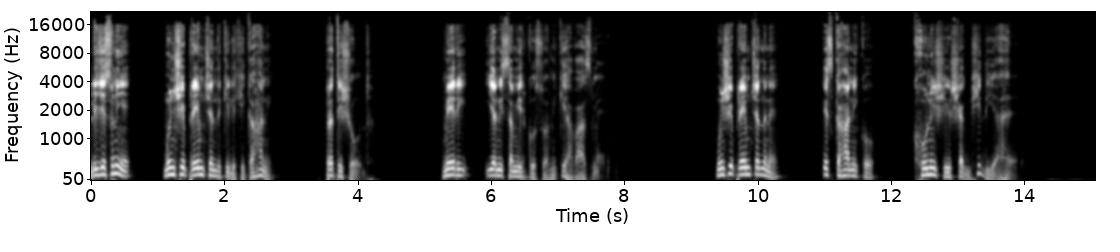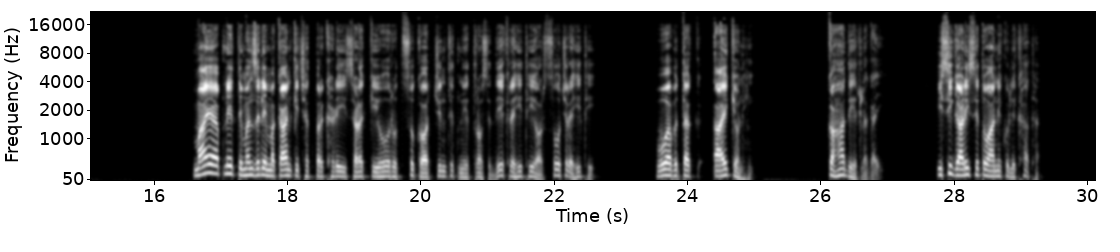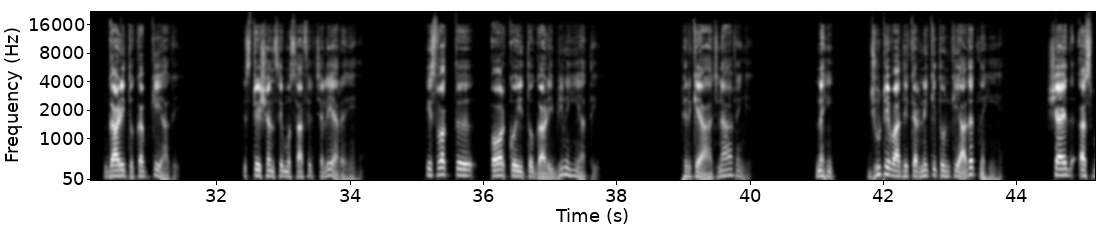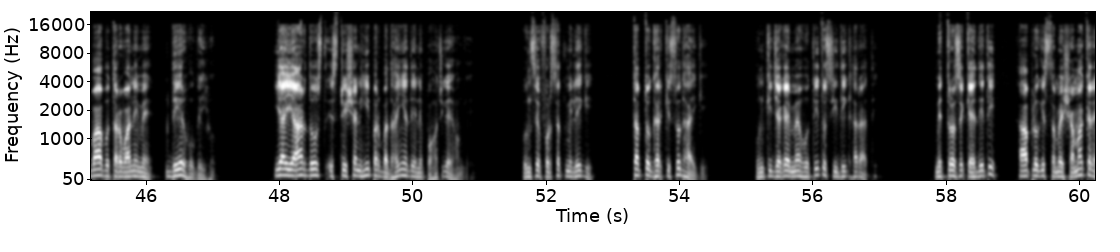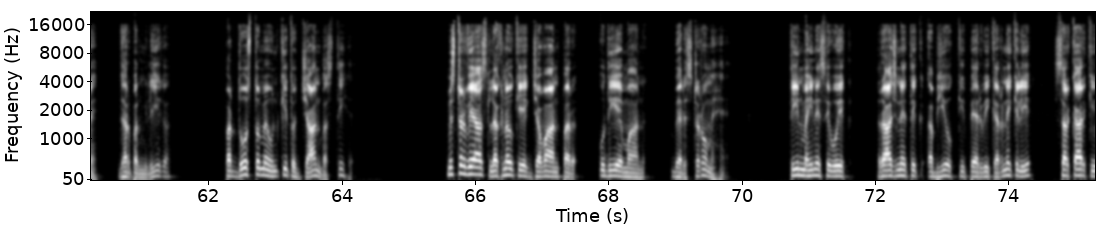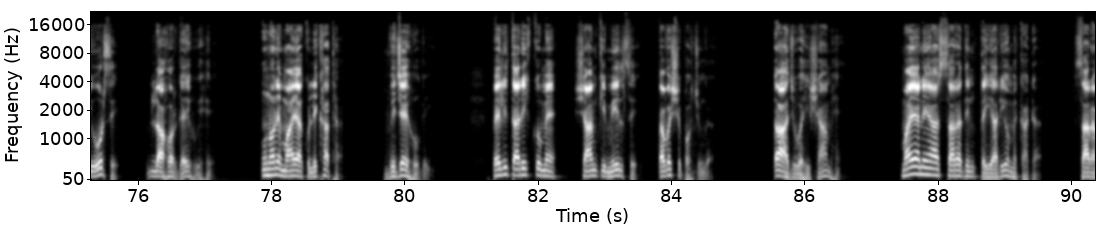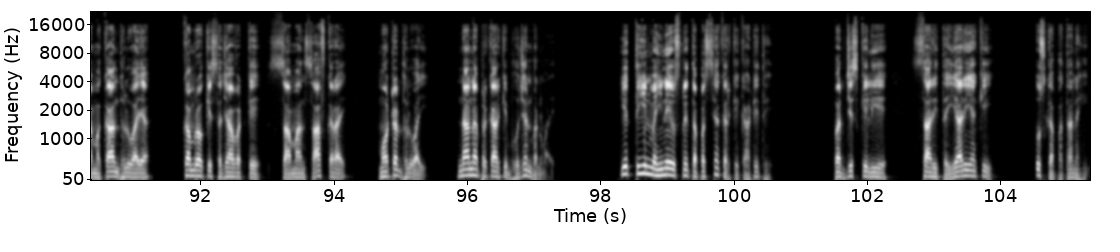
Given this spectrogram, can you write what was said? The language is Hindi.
लीजिए सुनिए मुंशी प्रेमचंद की लिखी कहानी, प्रतिशोध। मेरी यानी समीर गोस्वामी की आवाज़ में। मुंशी प्रेमचंद ने इस कहानी को खूनी शीर्षक भी दिया है। माया अपने तिमंजले मकान की छत पर खड़ी सड़क की ओर उत्सुक और चिंतित नेत्रों से देख रही थी और सोच रही थी, वो अब तक आए क्यों नहीं? कहाँ देर लगाई? इसी गाड़ी से तो आने को लिखा था। गाड़ी तो कब की आ गई। स्टेशन से मुसाफिर चले आ रहे हैं। इस वक्त और कोई तो गाड़ी भी नहीं आती। फिर क्या आज ना आवेंगे? नहीं, झूठे वादे करने की तो उनकी आदत नहीं है। शायद असबाब उतरवाने में देर हो गई हो। या यार दोस्त स्टेशन ही पर बधाइयाँ देने पहुँच गए होंगे। उनसे फुर्सत मिलेगी, तब तो घर की सुध आएगी। उनकी जगह मैं होती तो सीधी घर आती। मित्रों से कह देती आप लोग इस समय क्षमा करें, घर पर मिलिएगा। पर दोस्तों, में उनकी तो जान बसती है। मिस्टर व्यास लखनऊ के एक जवान पर उदीयमान बैरिस्टरों में हैं। तीन महीने से वो एक राजनीतिक अभियोग की पैरवी करने के लिए सरकार की ओर से लाहौर गए हुए हैं। उन्होंने माया को लिखा था, विजय हो गई। पहली तारीख को मैं शाम की मेल से अवश्य पहुंचूँगा। आज वही शाम है। माया ने आज सारा दिन तैयारियों में काटा। सारा मकान धुलवाया, कमरों के सजावट के सामान साफ़ कराए, मोटर धुलवाई, नाना प्रकार के भोजन बनवाए। ये तीन महीने उसने तपस्या करके काटे थे, पर जिसके लिए सारी तैयारियाँ की, उसका पता नहीं।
